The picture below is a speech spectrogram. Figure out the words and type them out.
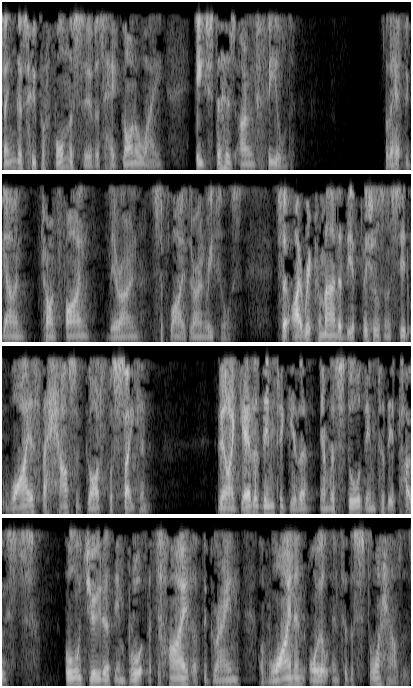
singers who performed the service had gone away each to his own field. So they had to go and try and find their own supplies, their own resource. So I reprimanded the officials and said, why is the house of God forsaken? Then I gathered them together and restored them to their posts. All Judah then brought the tithe of the grain of wine and oil into the storehouses.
